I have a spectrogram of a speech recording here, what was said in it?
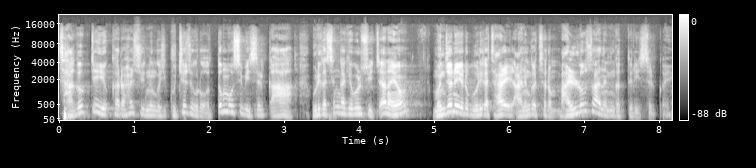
자극제 역할을 할 수 있는 것이 구체적으로 어떤 모습이 있을까? 우리가 생각해 볼 수 있잖아요. 먼저는 여러분 우리가 잘 아는 것처럼 말로서 하는 것들이 있을 거예요.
